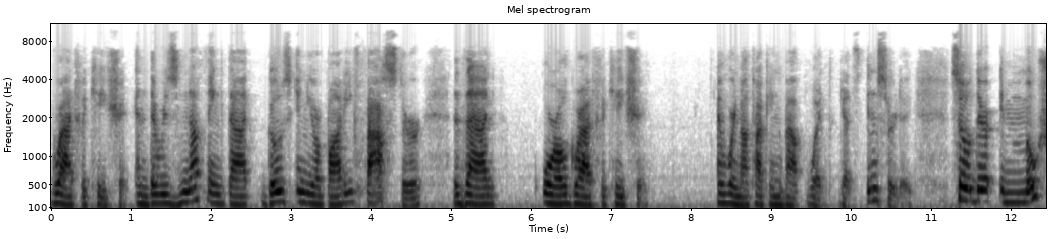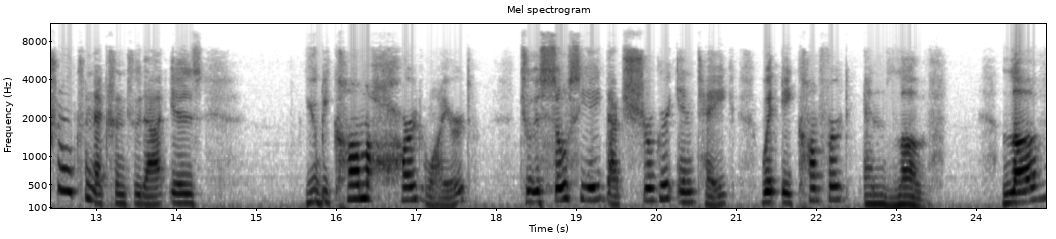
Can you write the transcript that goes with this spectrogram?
gratification. And there is nothing that goes in your body faster than oral gratification and we're not talking about what gets inserted. So their emotional connection to that is you become hardwired to associate that sugar intake with a comfort and love. Love,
